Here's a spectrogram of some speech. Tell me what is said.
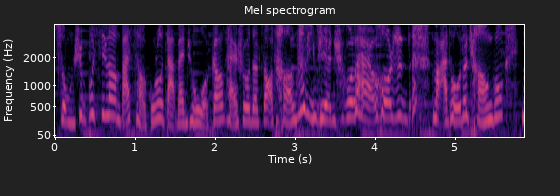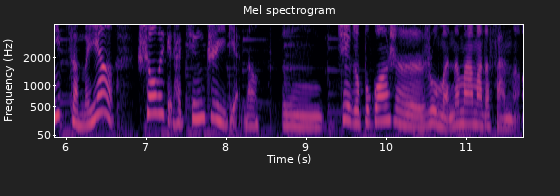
总是不希望把小轱辘打扮成我刚才说的澡堂子里面出来，或是码头的长工，你怎么样稍微给它精致一点呢？嗯，这个不光是入门的妈妈的烦恼，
